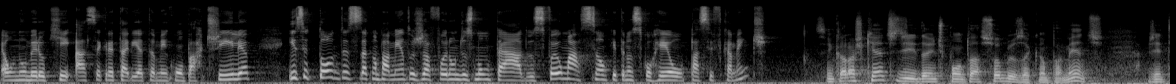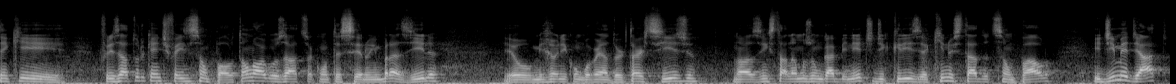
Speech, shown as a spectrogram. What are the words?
é um número que a secretaria também compartilha e se todos esses acampamentos já foram desmontados. Foi uma ação que transcorreu pacificamente? Sim, Carol, acho que antes de da gente pontuar sobre os acampamentos, a gente tem que frisar tudo que a gente fez em São Paulo. Então, logo os atos aconteceram em Brasília, eu me reuni com o governador Tarcísio, nós instalamos um gabinete de crise aqui no estado de São Paulo e de imediato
